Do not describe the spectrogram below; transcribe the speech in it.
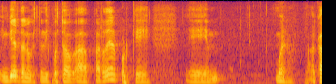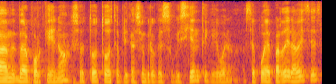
inviertan lo que estén dispuestos a, perder, porque... Eh, bueno, acá ver por qué, ¿no? todo, toda esta aplicación creo que es suficiente, que bueno, se puede perder a veces,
